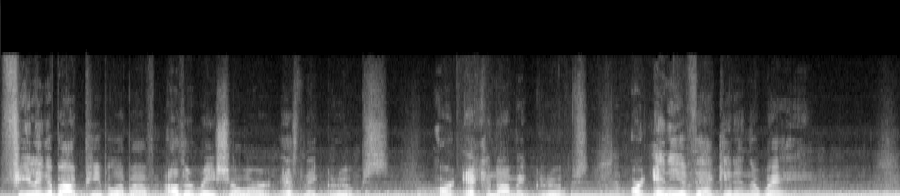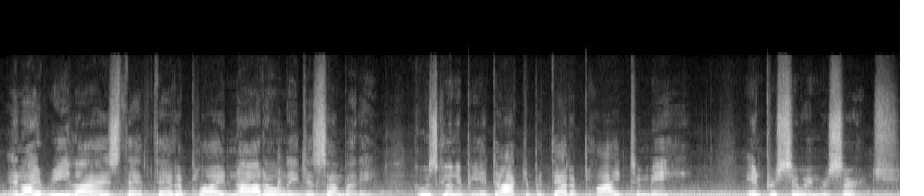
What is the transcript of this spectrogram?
feeling about people above other racial or ethnic groups or economic groups or any of that get in the way. And I realized that that applied not only to somebody who was going to be a doctor, but that applied to me in pursuing research.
